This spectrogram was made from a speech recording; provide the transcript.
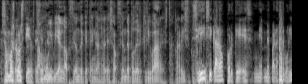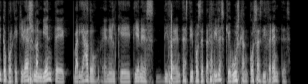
Somos conscientes. Está muy bien la opción de que tengas esa opción de poder cribar, está clarísimo. Sí, sí, claro, porque es, me, me parece bonito, porque creas un ambiente variado en el que tienes diferentes tipos de perfiles que buscan cosas diferentes,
